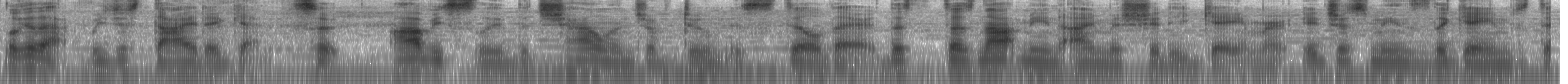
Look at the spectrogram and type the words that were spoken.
Look at that, we just died again. So obviously the challenge of Doom is still there. This does not mean I'm a shitty gamer, it just means the game's dead.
